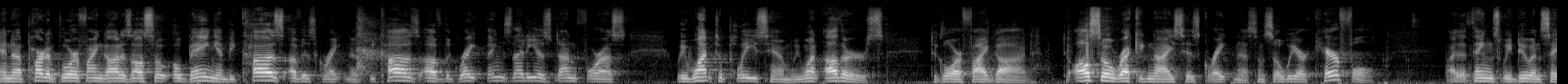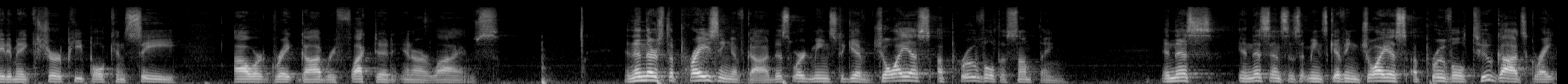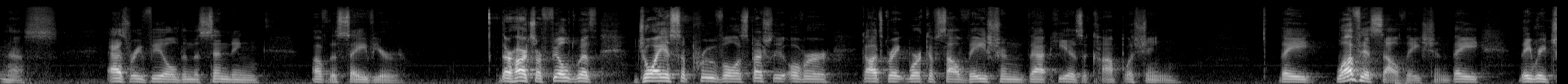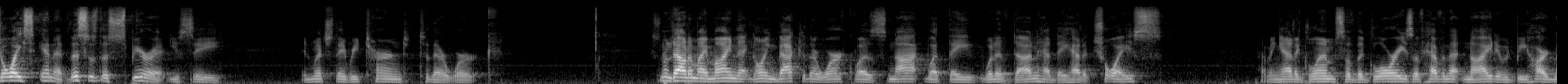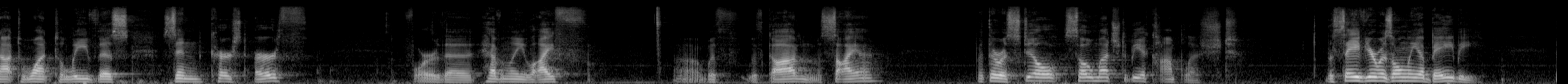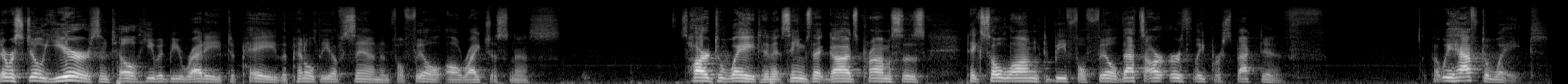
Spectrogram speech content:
And a part of glorifying God is also obeying Him because of His greatness, because of the great things that He has done for us. We want to please Him, we want others to glorify God, to also recognize His greatness. And so we are careful by the things we do and say to make sure people can see our great God reflected in our lives. And then there's the praising of God. This word means to give joyous approval to something. In this, in this instance, it means giving joyous approval to God's greatness as revealed in the sending of the Savior. Their hearts are filled with joyous approval, especially over God's great work of salvation that He is accomplishing. They love His salvation. They they rejoice in it. This is the spirit, you see, in which they returned to their work. There's no doubt in my mind that going back to their work was not what they would have done had they had a choice. Having had a glimpse of the glories of heaven that night, it would be hard not to want to leave this sin cursed earth for the heavenly life uh, with, with God and Messiah. But there was still so much to be accomplished. The Savior was only a baby. There were still years until he would be ready to pay the penalty of sin and fulfill all righteousness. It's hard to wait, and it seems that God's promises take so long to be fulfilled. That's our earthly perspective. But we have to wait.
